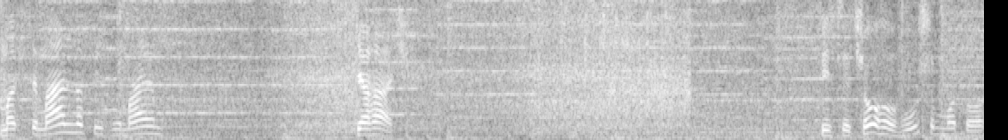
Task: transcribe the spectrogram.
максимально піднімаємо тягач. Після чого глушимо мотор.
